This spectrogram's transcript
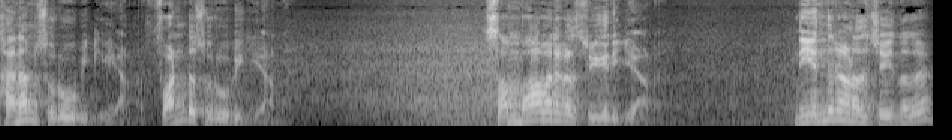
ധനം സ്വരൂപിക്കുകയാണ് ഫണ്ട് സ്വരൂപിക്കുകയാണ് സംഭാവനകൾ സ്വീകരിക്കുകയാണ്. നീ എന്തിനാണത് ചെയ്യുന്നത്?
